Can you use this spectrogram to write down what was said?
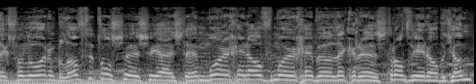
Lex van Hoorn belooft het ons eh, zojuist. Hè? Morgen en overmorgen hebben we lekker strandweer, Albert-Jan.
